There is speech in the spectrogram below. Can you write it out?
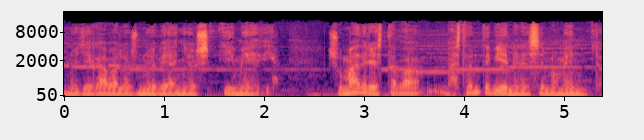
no llegaba a los nueve años y medio. Su madre estaba bastante bien en ese momento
